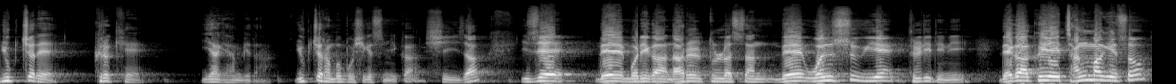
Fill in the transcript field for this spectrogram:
6절에 그렇게 이야기합니다. 6절 한번 보시겠습니까? 시작. 이제 내 머리가 나를 둘러싼 내 원수 위에 들리리니 내가 그의 장막에서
